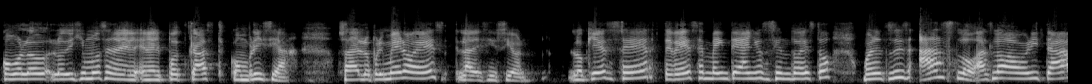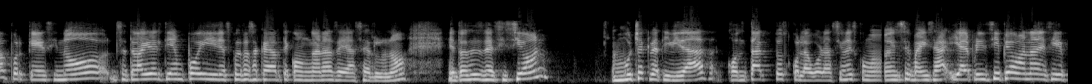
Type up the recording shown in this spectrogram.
como lo, lo dijimos en el, en el podcast con Bricia. O sea, lo primero es la decisión. ¿Lo quieres hacer? ¿Te ves en 20 años haciendo esto? Bueno, entonces hazlo, hazlo ahorita porque si no se te va a ir el tiempo y después vas a quedarte con ganas de hacerlo, ¿no? Entonces, decisión, mucha creatividad, contactos, colaboraciones, como dice Maisa, y al principio van a decir,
